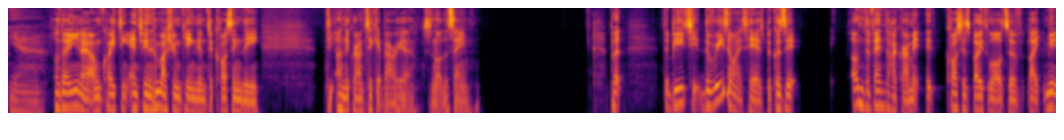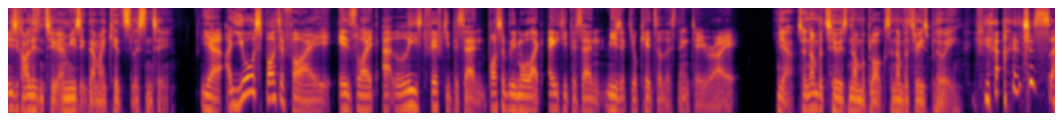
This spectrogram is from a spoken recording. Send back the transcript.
Yeah. Although you know, I'm equating entering the Mushroom Kingdom to crossing the the underground ticket barrier. It's not the same. But the beauty, the reason why it's here is because it on the Venn diagram it, it crosses both worlds of like music I listen to and music that my kids listen to. Yeah. Uh, Your Spotify is like at least 50%, possibly more like 80% music your kids are listening to, right? Yeah. So number two is Numberblocks, and number three is Bluey. Yeah, it's just so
